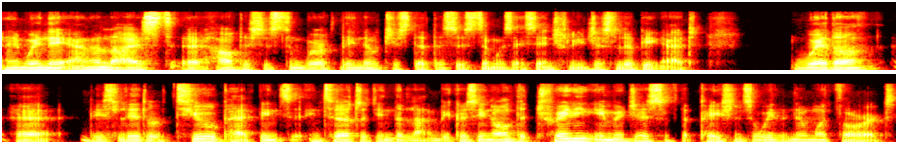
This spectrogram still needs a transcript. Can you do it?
And when they analyzed uh, how the system worked, they noticed that the system was essentially just looking at whether uh, this little tube had been inserted in the lung, because in all the training images of the patients with pneumothorax,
